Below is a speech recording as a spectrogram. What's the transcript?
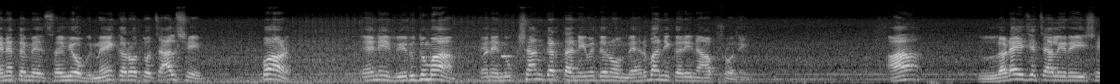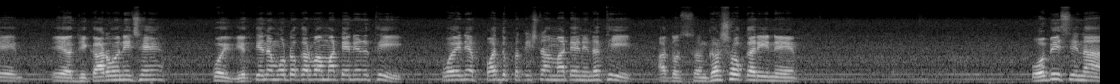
એને તમે સહયોગ નહીં કરો તો ચાલશે. પણ એની વિરુદ્ધમાં એને નુકસાન કરતા નિવેદનો મહેરબાની કરીને આપશો નહીં. આ લડાઈ જે ચાલી રહી છે એ અધિકારોની છે. કોઈ વ્યક્તિને મોટો કરવા માટેની નથી. કોઈને પદ પ્રતિષ્ઠા માટેની નથી, આ તો સંઘર્ષો કરીને ઓબીસીના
